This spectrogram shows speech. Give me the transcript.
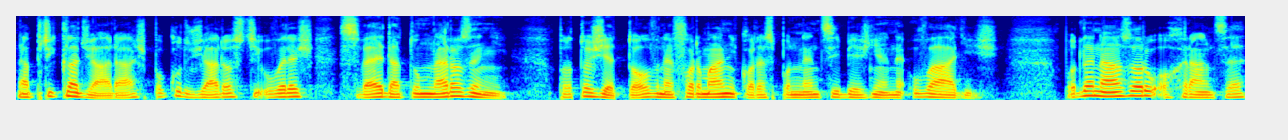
například žádáš, pokud v žádosti uvedeš své datum narození, protože to v neformální korespondenci běžně neuvádíš. Podle názoru ochránce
